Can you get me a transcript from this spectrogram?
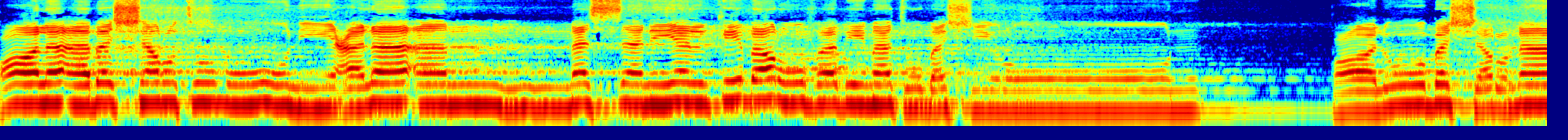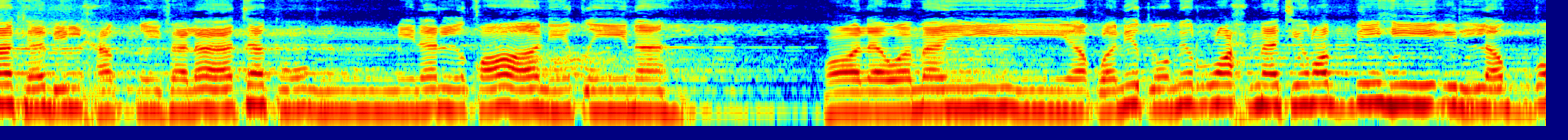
قال أبشرتموني على أن مسني الكبر فبم تبشرون؟ قالوا بشرناك بالحق فلا تكن من القانطين. قال ومن يقنط من رحمة ربه إلا الضالون؟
